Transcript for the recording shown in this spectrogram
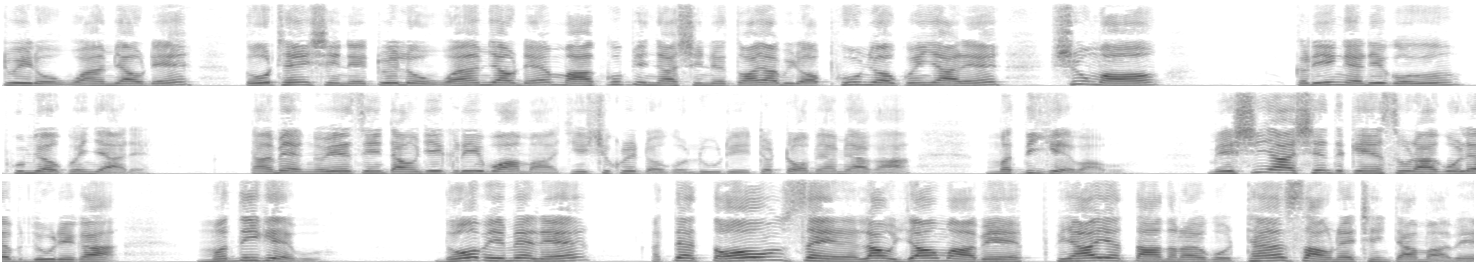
တွေ့လို့ဝမ်းမြောက်တယ်သိုးထင်းရှင်တွေတွေ့လို့ဝမ်းမြောက်တယ်မာကုပညာရှင်တွေတွားရောက်ပြီးတော့ဖူးမြောက်ခွင့်ရတယ်ရှုမောင်ကလေးငယ်လေးကိုဖူးမြောက်ခွင့်ရတယ်ဒါပေမဲ့ငွေစင်တောင်ကြီးကလေးဘွားမှာယေရှုခရစ်တော်ကိုလူတွေတော်တော်များများကမသိခဲ့ပါဘူးမေရှိယရှင်သခင်ဆိုတာကိုလည်းလူတွေကမသိခဲ့ဘူးသို့ပေမဲ့လည်း အသက်30လောက်ရောက်မှပဲဘုရားရဲ့သာသနာကိုထမ်းဆောင်တဲ့ချိန်တန်းမှာပဲ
